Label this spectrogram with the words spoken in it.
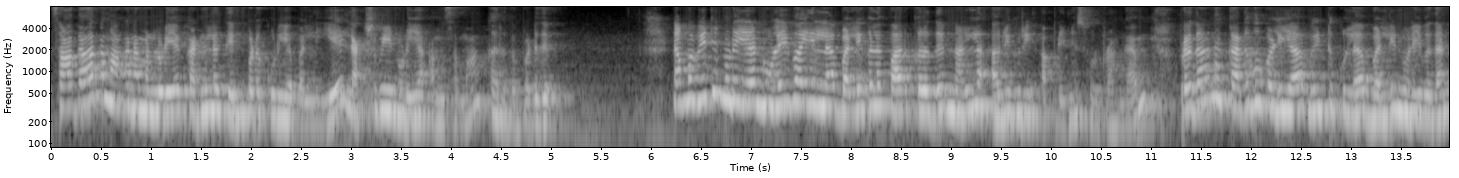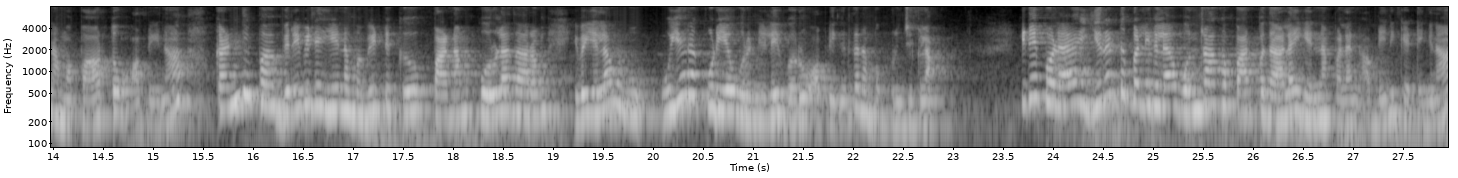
சாதாரணமாக நம்மளுடைய கண்ணில் தென்படக்கூடிய வள்ளியே லக்ஷ்மியினுடைய அம்சமாக கருதப்படுது. நம்ம வீட்டினுடைய நுழைவாயிலில் பள்ளிகளை பார்க்கறது நல்ல அறிகுறி அப்படின்னு சொல்கிறாங்க பிரதான கதவு வழியாக வீட்டுக்குள்ளே பள்ளி நுழைவதை நம்ம பார்த்தோம் அப்படின்னா கண்டிப்பாக விரைவிலேயே நம்ம வீட்டுக்கு பணம் பொருளாதாரம் இவையெல்லாம் உ- உயரக்கூடிய ஒரு நிலை வரும் அப்படிங்கிறத நம்ம புரிஞ்சுக்கலாம். இதே போல் இரண்டு பள்ளிகளை ஒன்றாக பார்ப்பதால் என்ன பலன் அப்படின்னு கேட்டிங்கன்னா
